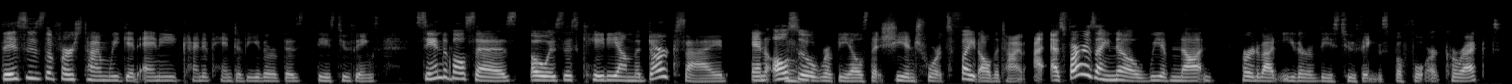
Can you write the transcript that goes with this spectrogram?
this is the first time we get any kind of hint of either of this, these two things. Sandoval says, "Oh, is this Katie on the dark side?" And also mm. reveals that she and Schwartz fight all the time. As far as I know, we have not heard about either of these two things before, correct?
